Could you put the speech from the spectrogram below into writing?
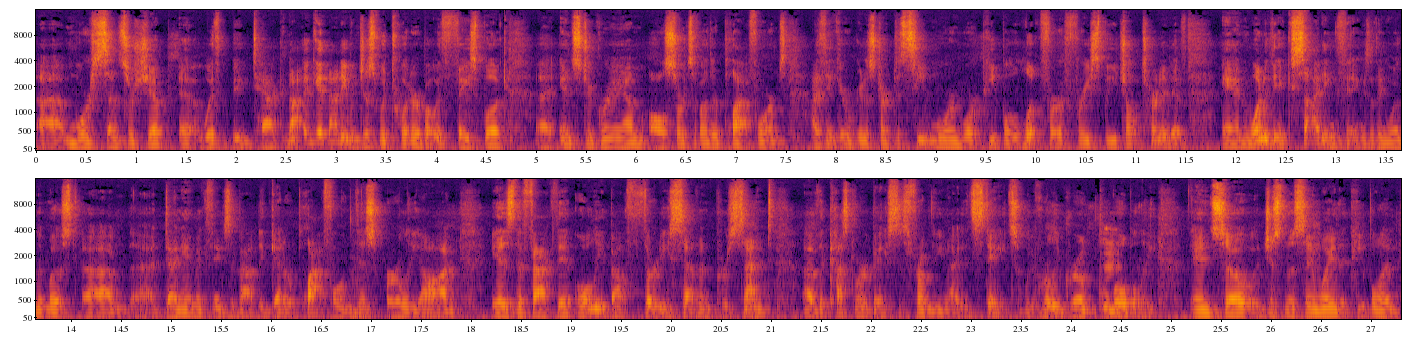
uh, more censorship uh, with big tech. Not again, not even just with Twitter, but with Facebook, uh, Instagram, all sorts of other platforms. I think we're going to start to see more and more people look for a free speech alternative. And one of the exciting things, I think one of the most um, uh, dynamic things about the Gettr platform this early on is the fact that only about 37% of the customer base is from the United States. We've really grown mm-hmm. globally. Mm-hmm. And so, just in the same way that people in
